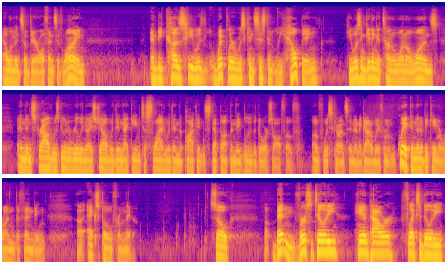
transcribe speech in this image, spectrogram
elements of their offensive line and because he was Wypler was consistently helping He wasn't getting a ton of one on ones. And then Stroud was doing a really nice job within that game to slide within the pocket and step up, and they blew the doors off of, of Wisconsin, and it got away from him quick, and then it became a run defending uh, expo from there. So, uh, Benton, versatility, hand power, flexibility.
